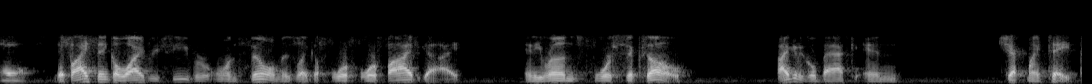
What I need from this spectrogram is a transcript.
So if I think a wide receiver on film is like a four four five guy, and he runs four six zero, I got to go back and check my tape,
